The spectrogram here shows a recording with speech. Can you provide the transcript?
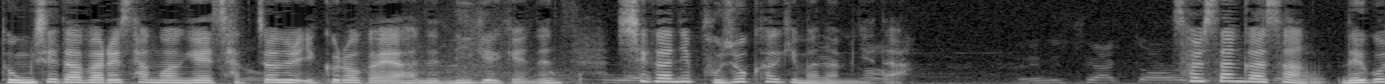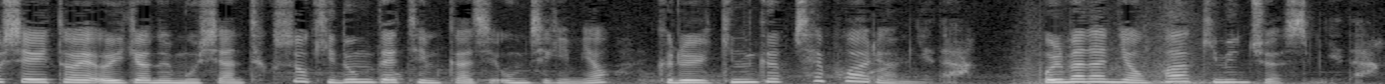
동시다발의 상황에 작전을 이끌어가야 하는 닉에게는 시간이 부족하기만 합니다. 설상가상 네고시에이터의 의견을 무시한 특수 기동대 팀까지 움직이며 그를 긴급 체포하려 합니다. 볼만한 영화 김윤주였습니다.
